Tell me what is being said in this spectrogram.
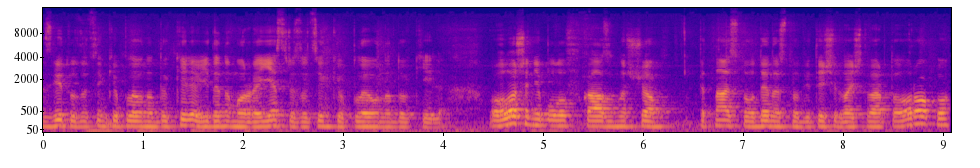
звіту з оцінки впливу на довкілля в єдиному реєстрі з оцінки впливу на довкілля. В оголошенні було вказано, що 15.11.2024 року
